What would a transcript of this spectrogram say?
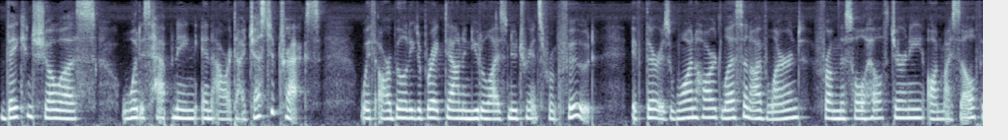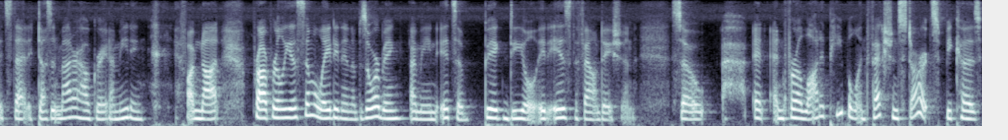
They can show us what is happening in our digestive tracts with our ability to break down and utilize nutrients from food. If there is one hard lesson I've learned from this whole health journey on myself, it's that it doesn't matter how great I'm eating. if I'm not properly assimilating and absorbing, I mean, it's a big deal. It is the foundation. So, and, and for a lot of people, infection starts because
